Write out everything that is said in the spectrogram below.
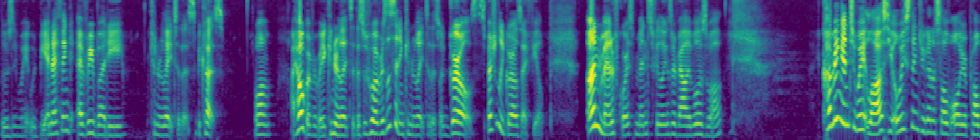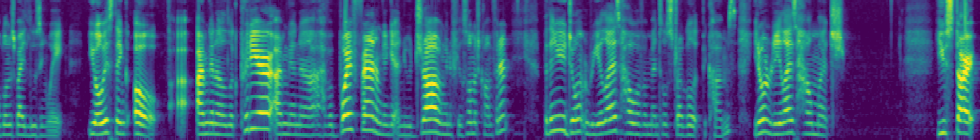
losing weight would be. And I think everybody can relate to this because well, I hope everybody can relate to this, whoever's listening can relate to this, like girls, especially girls, I feel. And men, of course, men's feelings are valuable as well. Coming into weight loss, you always think you're going to solve all your problems by losing weight. You always think, oh, I'm going to look prettier, I'm going to have a boyfriend, I'm going to get a new job, I'm going to feel so much confident. But then you don't realize how of a mental struggle it becomes. You don't realize how much you start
